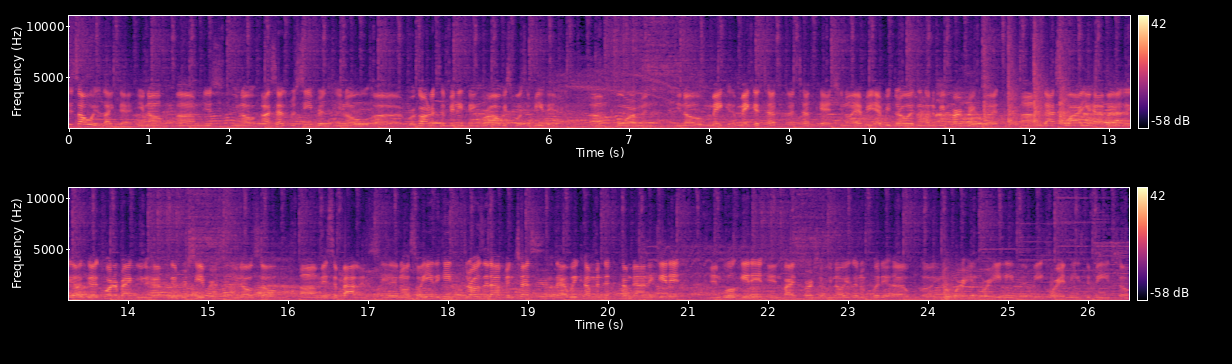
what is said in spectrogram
It's always like that, you know. Um, just you know, us as receivers, you know, uh, regardless of anything, we're always supposed to be there um, for them and you know make make a tough a tough catch. You know, every every throw isn't going to be perfect, but um, that's why you have a, a, good quarterback and you have good receivers. You know, so um, it's a balance. You know, so he, he throws it up and trusts that we come and come down and get it and we'll get it, and vice versa. We know he's going to put it, uh, uh, you know, where he where he needs to be, where it needs to be. So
